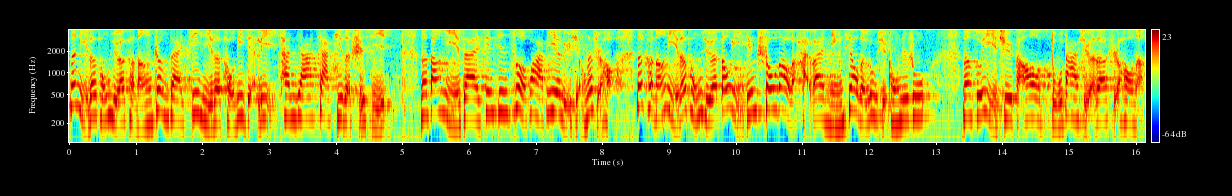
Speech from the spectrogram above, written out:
那你的同学可能正在积极的投递简历，参加假期的实习。那当你在精心策划毕业旅行的时候，那可能你的同学都已经收到了海外名校的录取通知书。那所以去港澳读大学的时候呢，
